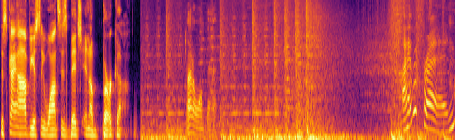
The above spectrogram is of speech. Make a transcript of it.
This guy obviously wants his bitch in a burqa. I don't want that. I have a friend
